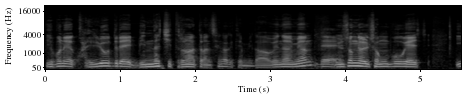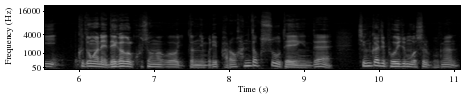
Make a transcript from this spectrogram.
이번에 관료들의 민낯이 드러났다는 생각이 듭니다. 왜냐하면 네. 윤석열 정부의 이 그동안에 내각을 구성하고 있던 인물이 바로 한덕수 대행인데 지금까지 보여준 모습을 보면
